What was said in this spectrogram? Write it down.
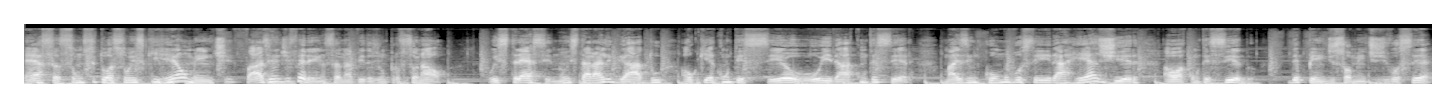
Essas são situações que realmente fazem a diferença na vida de um profissional. O estresse não estará ligado ao que aconteceu ou irá acontecer, mas em como você irá reagir ao acontecido. Depende somente de você.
